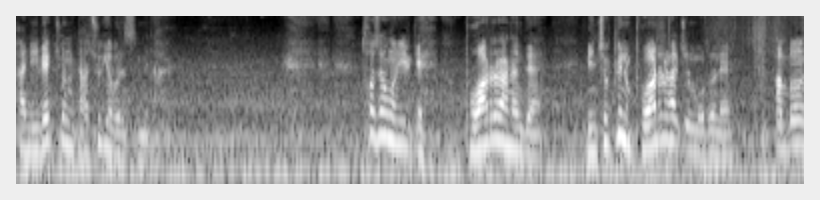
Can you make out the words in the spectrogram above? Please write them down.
한 200주는 다 죽여버렸습니다. 토종은 이렇게 부활을 하는데 민초피는 부활을 할 줄 모르네. 한번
